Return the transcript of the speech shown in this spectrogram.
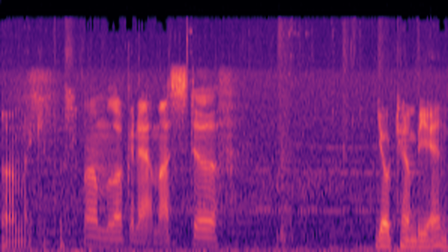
Oh, I might keep this. I'm looking at my stuff. Yo también.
